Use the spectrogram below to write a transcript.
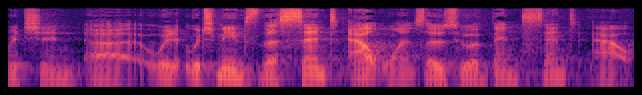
which, in, uh, which means the sent out ones, those who have been sent out.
